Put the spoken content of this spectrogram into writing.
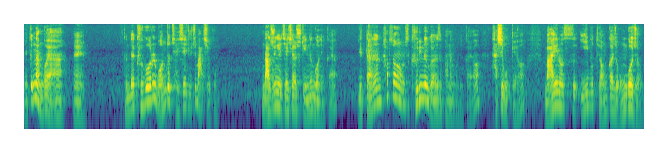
예, 끝난 거야. 예. 근데 그거를 먼저 제시해 주지 마시고 나중에 제시할 수도 있는 거니까요. 일단은 합성함수 그리는 거 연습하는 거니까요. 다시 볼게요. 마이너스 2부터 0까지 온 거죠.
